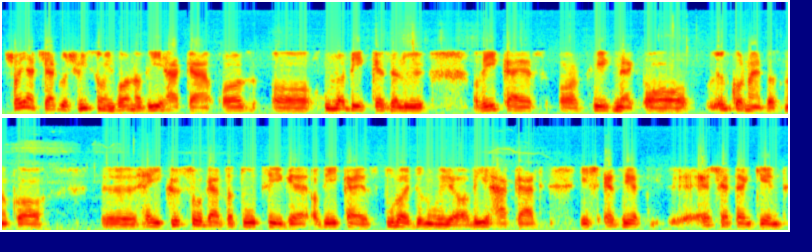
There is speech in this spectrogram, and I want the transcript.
Sajátságos viszony van a VHK, az a hulladékkezelő, a VKS, a cégnek, a önkormányzatnak a helyi közszolgáltató cége, a VKS tulajdonolja a VHK-t, és ezért esetenként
